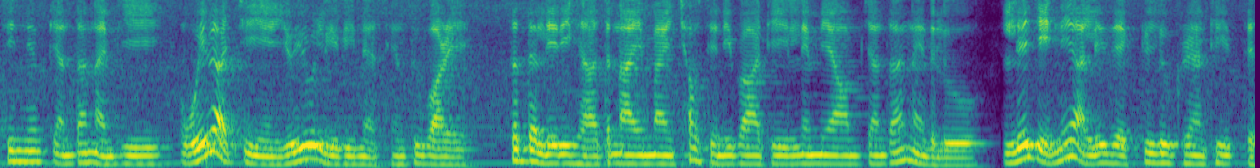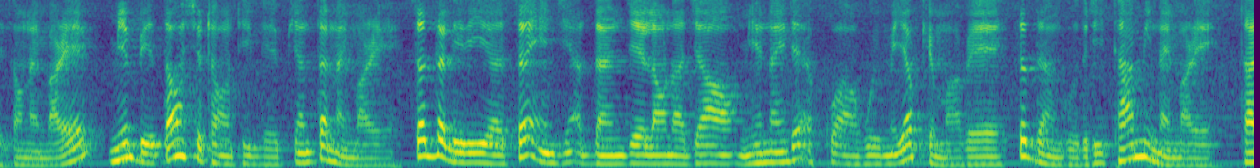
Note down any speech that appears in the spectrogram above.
စီးနှင်းပြန်တက်နိုင်ပြီးအဝေးကကြည့်ရင်ရိုးရိုးလေးဒီနဲ့ဆင်တူပါတယ်။စက်သက်လေးဒီဟာတနအီမိုင်60နီးပါးအထိလင်မြောင်ပြန်တန်းနိုင်တယ်လို့အ လေးချိန်240ကီလိုဂရမ်အထိတည်ဆောင်နိုင်ပါတယ်။မြင့်ပေ18000အထိလည်းပြန်တက်နိုင်ပါတယ်။စက်သက်လေးဒီဟာစက်အင်ဂျင်အတန်ကျဲလောင်တာကြောင့်မြင်နိုင်တဲ့အကွာအဝေးမရောက်ခင်မှာပဲစက်တန်ကိုသတိထားမိနိုင်ပါတယ်။ဒါ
